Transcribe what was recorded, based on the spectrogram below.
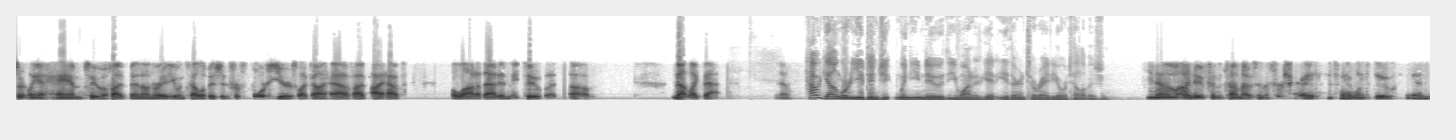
certainly a ham too. If I've been on radio and television for 40 years, like I have, I, I have a lot of that in me too, but um, not like that. You know. How young were you, you when you knew that you wanted to get either into radio or television? You know, I knew from the time I was in the first grade that's what I wanted to do, and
